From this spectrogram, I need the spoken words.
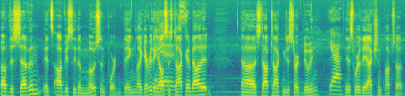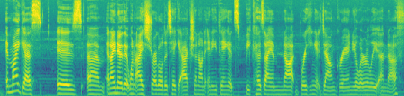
of the seven. It's obviously the most important thing. Like everything It else is is. talking about it. Uh, stop talking, just start doing. Yeah. Is where the action pops up. And my guess is, um, and I know that when I struggle to take action on anything, it's because I am not breaking it down granularly enough.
